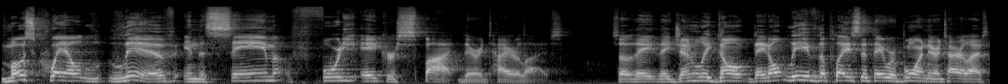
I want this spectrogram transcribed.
most quail live in the same 40 acre spot their entire lives. So they, they generally don't they don't leave the place that they were born their entire lives.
